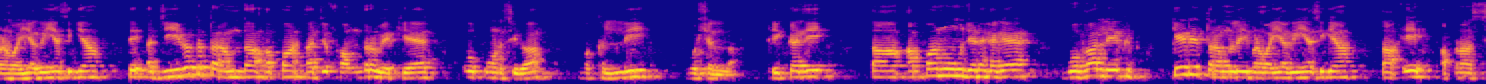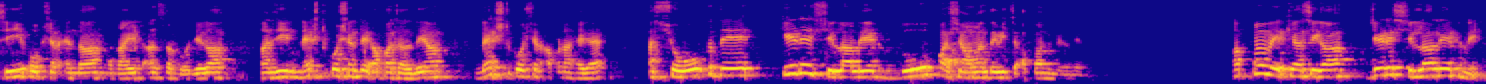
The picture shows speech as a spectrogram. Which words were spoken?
ਬਣਵਾਈਆਂ ਗਈਆਂ ਸੀਗੀਆਂ ਤੇ ਅਜੀਵਕ ਧਰਮ ਦਾ ਆਪਾਂ ਅੱਜ ਫਾਊਂਡਰ ਵੇਖਿਆ ਉਹ ਕੌਣ ਸੀਗਾ? ਮਖੱਲੀ ਗੋਸ਼ੱਲਾ ਠੀਕ ਹੈ ਜੀ? ਤਾਂ ਆਪਾਂ ਨੂੰ ਜਿਹੜਾ ਹੈਗਾ ਗੋਹਾ ਲੇਖ ਕਿਹੜੇ ਧਰਮ ਲਈ ਬਣਵਾਈਆਂ ਗਈਆਂ ਸੀਗੀਆਂ, ਤਾਂ ਇਹ ਆਪਣਾ ਸੀ ਆਪਸ਼ਨ ਇਹਦਾ ਰਾਈਟ ਆਨਸਰ ਹੋ ਜਾਏਗਾ। ਹਾਂਜੀ ਨੈਕਸਟ ਕੁਐਸਚਨ ਤੇ ਆਪਾਂ ਚੱਲਦੇ ਹਾਂ। ਨੈਕਸਟ ਕੁਐਸਚਨ ਆਪਣਾ ਹੈਗਾ ਅਸ਼ੋਕ ਦੇ ਕਿਹੜੇ ਸ਼ਿਲਾ ਲੇਖ ਦੋ ਭਾਸ਼ਾਵਾਂ ਦੇ ਵਿੱਚ ਆਪਾਂ ਨੂੰ ਮਿਲਦੇ ਨੇ? ਆਪਾਂ ਵੇਖਿਆ ਸੀਗਾ, ਜਿਹੜੇ ਸ਼ਿਲਾ ਲੇਖ ਨੇ,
